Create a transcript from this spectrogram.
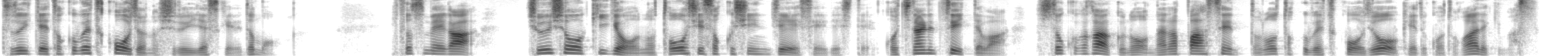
続いて特別控除の種類ですけれども、一つ目が中小企業の投資促進税制でして、こちらについては取得価格の7%の特別控除を受けることができます。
